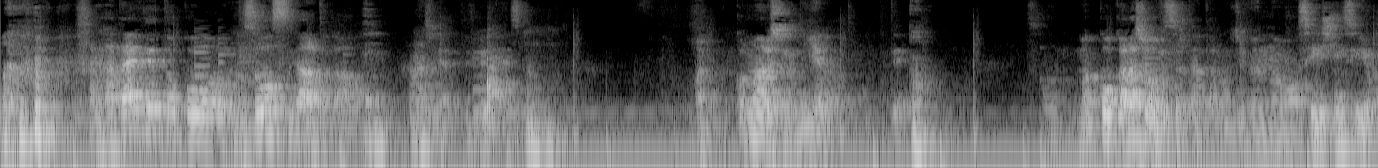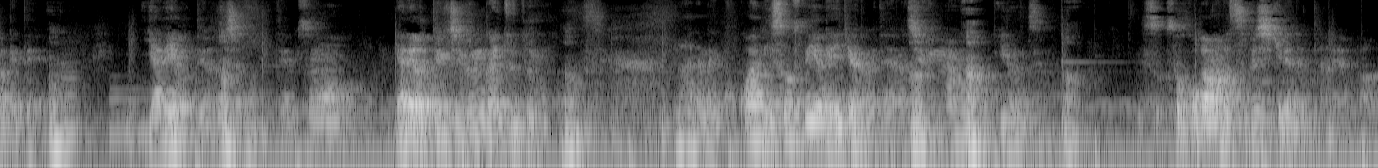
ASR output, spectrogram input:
な なんか働いてるとこうリソースがとかうん。話が出てくるじゃないですか、うん。まあ、これもある種の逃げだなと思ってて、うん真っ向から勝負するってなったら自分の精神性をかけてうん。やれよっていう話だって、そのやれよっていう自分がいつつもうん。まあでもねここはリソースで言い訳できるなみたいな自分もいるんですよ、うん。そそこがまだ潰しきれないっていうのはやっぱ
